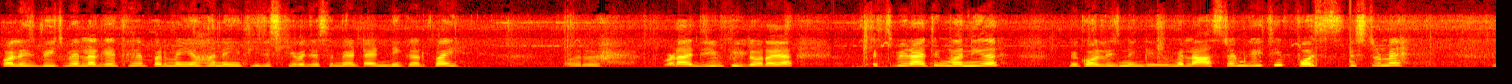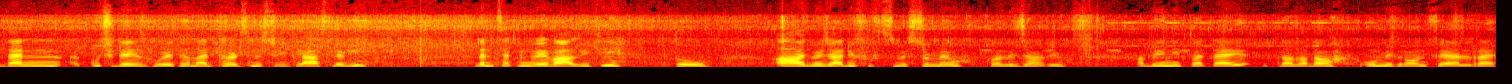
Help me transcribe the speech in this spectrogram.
कॉलेज बीच में लगे थे, पर मैं यहाँ नहीं थी, जिसकी वजह से मैं अटेंड नहीं कर पाई। और बड़ा अजीब फील हो रहा है it's been I think one year मैं कॉलेज नहीं गई हूँ। मैं लास्ट टाइम गई थी फ़र्स्ट सेमेस्टर में। देन कुछ डेज़ हुए थे, हमारे थर्ड सेमेस्टर की क्लास लगी। देन सेकेंड वेव आ गई थी तो आज मैं जा रही हूँ फिफ्थ सेमेस्टर में हूँ कॉलेज जा रही हूँ। अभी नहीं पता है, इतना ज़्यादा ओमिक्रॉन फैल रहा है।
